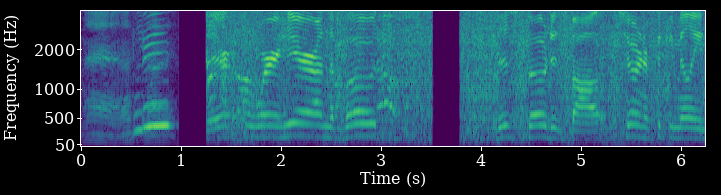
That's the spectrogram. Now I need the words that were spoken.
Man, that's Bleep. nice. There- We're here on the boats. This boat is about $250 million.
